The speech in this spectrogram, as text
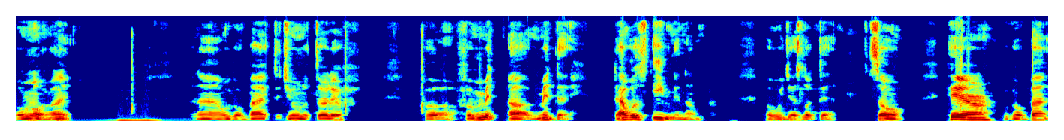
Illinois, right? Now we go back to June the 30th for for mid uh midday. That was evening number what we just looked at. So here we go back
